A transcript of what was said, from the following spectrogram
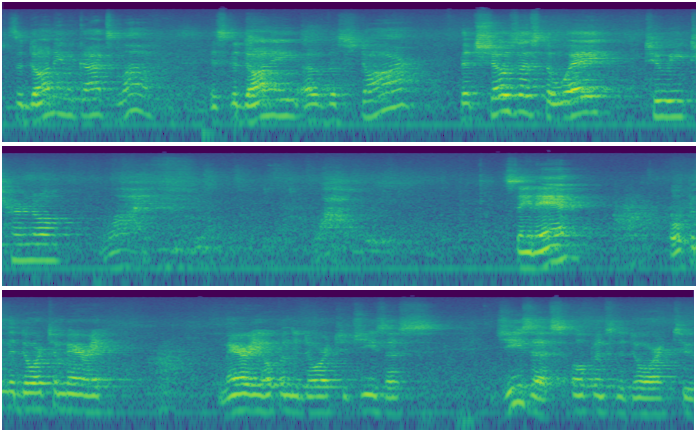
It's the dawning of God's love. It's the dawning of the star that shows us the way to eternal life. Wow. St. Anne opened the door to Mary. Mary opened the door to Jesus. Jesus opens the door to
